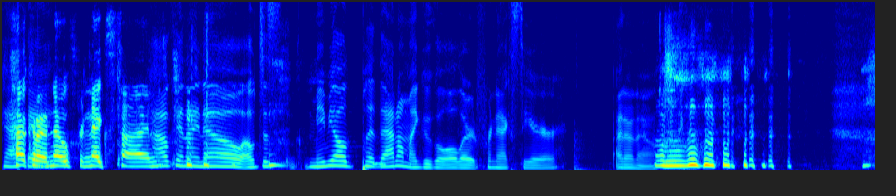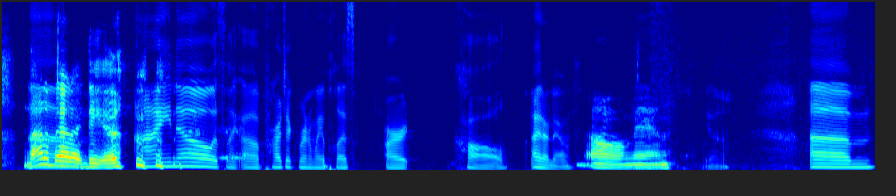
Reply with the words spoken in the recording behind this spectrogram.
How could I know for next time? How can I know? I'll just maybe I'll put that on my Google alert for next year. I don't know. Not a bad Um, idea. I know. It's like, oh, Project Runaway plus art call. I don't know. Oh man. Yeah. Um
